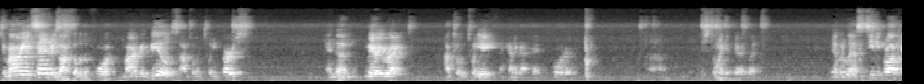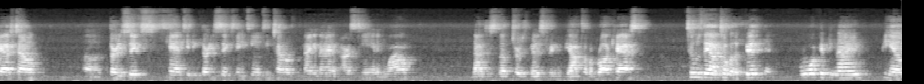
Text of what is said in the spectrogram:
Jamarian Sanders, October the 4th. Margaret Beals, October the 21st. And um, Mary Wright, October 28th. I kind of got that order uh, just throwing it there, but nevertheless, TV broadcast channel uh, 36, CAN TV 36, AT&T channel 99, and RCN and WOW. Not just another church ministry. The October broadcast Tuesday, October the 5th at 4:59 p.m.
